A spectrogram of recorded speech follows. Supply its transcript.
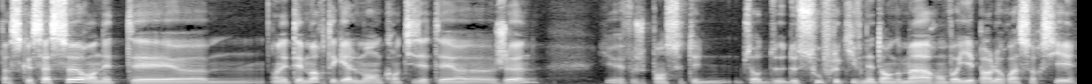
parce que sa sœur en était, euh, en était morte également quand ils étaient euh, jeunes. Il y avait- Je pense que c'était une sorte de, de souffle qui venait d'Angmar, envoyé par le roi sorcier,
